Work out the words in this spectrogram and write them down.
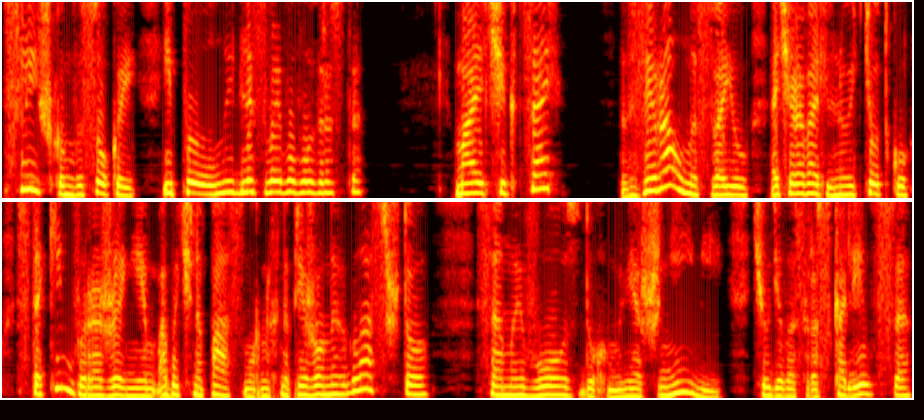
слишком высокой и полной для своего возраста. Мальчик-царь взирал на свою очаровательную тетку с таким выражением обычно пасмурных напряженных глаз, что самый воздух меж ними, чудилось, раскалился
